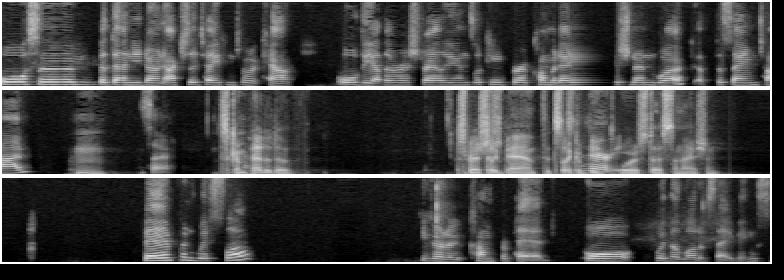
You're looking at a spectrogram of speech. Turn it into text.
awesome," but then you don't actually take into account all the other Australians looking for accommodation and work at the same time. Mm. So It's competitive, especially Banff. It's like a Very. big tourist destination. Banff and Whistler, you got to come prepared or with a lot of savings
